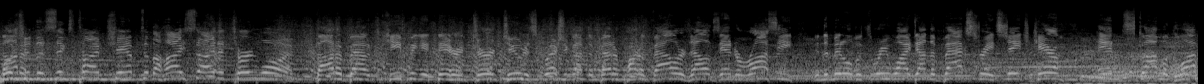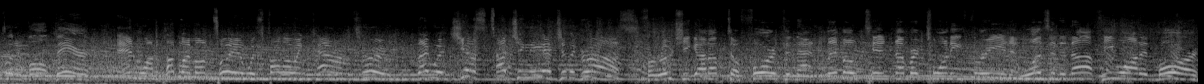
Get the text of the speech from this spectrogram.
Pushing the six-time champ to the high side of turn one. Thought about keeping it there in turn two. Discretion got the better part of Valor's Alexander Rossi in the middle of a three wide down the back straight. Sage Karam and Scott McLaughlin involved there. And while Pablo Montoya was following Karam through, they were just touching the edge of the grass. Ferrucci got up to fourth in that limo tint number 23, and it wasn't enough. He wanted more.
